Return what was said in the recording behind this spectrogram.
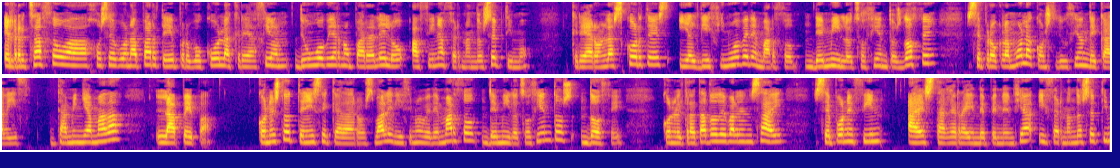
El rechazo a José Bonaparte provocó la creación de un gobierno paralelo afín a Fernando VII. Crearon las Cortes y el 19 de marzo de 1812 se proclamó la Constitución de Cádiz, también llamada la Pepa, con esto tenéis que quedaros, ¿vale? 19 de marzo de 1812. Con el Tratado de Valensay se pone fin a esta guerra de independencia y Fernando VII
